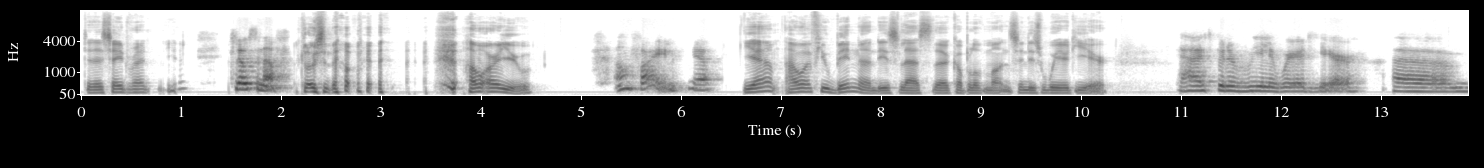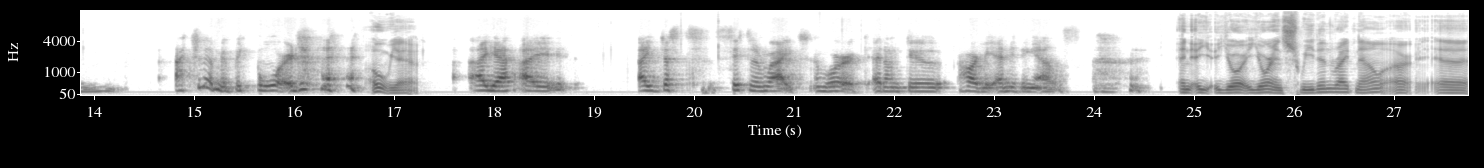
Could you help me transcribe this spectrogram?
Did I say it right? Yeah. Close enough. Close enough. How are you? I'm fine. Yeah. Yeah, how have you been uh, these last uh, couple of months in this weird year? Yeah, it's been a really weird year. Um, actually, I'm a bit bored. oh yeah. Uh, yeah, I I just sit and write and work. I don't do hardly anything else. and uh, you're you're in Sweden right now, or, uh,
